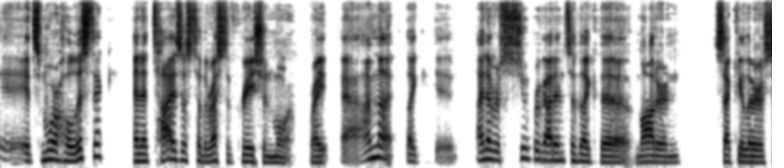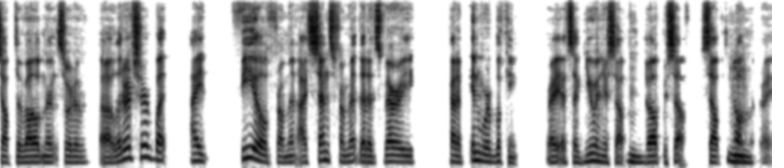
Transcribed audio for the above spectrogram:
it's more holistic and it ties us to the rest of creation more, right? I'm not like I never super got into like the modern secular self-development sort of uh, literature, but I feel from it, I sense from it that it's very kind of inward looking, right? It's like you and yourself, mm. develop yourself, self-development, mm. right?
